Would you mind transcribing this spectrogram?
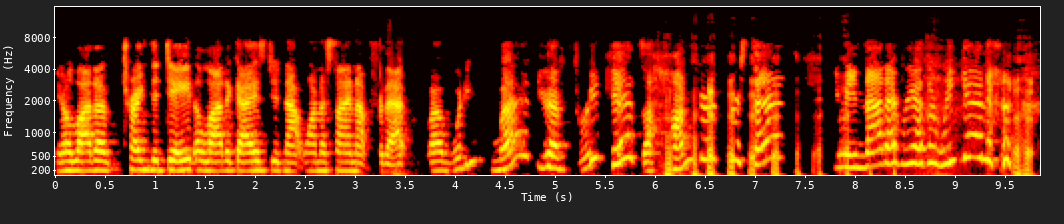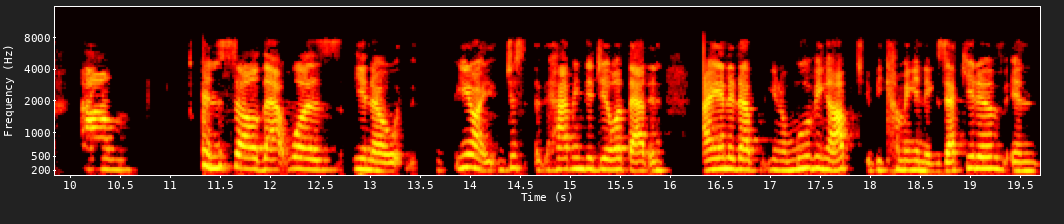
You know, a lot of trying to date. A lot of guys did not want to sign up for that. Uh, what do you, what? You have three kids, 100%? you mean not every other weekend? um, and so that was, you know, you know, just having to deal with that. And I ended up, you know, moving up to becoming an executive in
